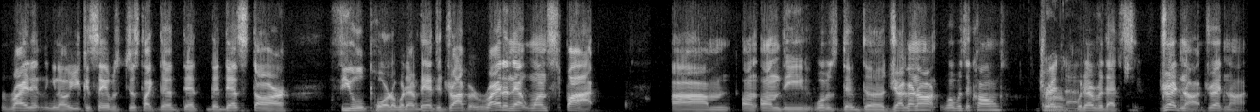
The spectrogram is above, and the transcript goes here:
right in. You know, you could say it was just like the the, the Death Star fuel port or whatever. They had to drop it right in that one spot. Um, on on the what was the the Juggernaut? What was it called? Dreadnought. Or whatever that's Dreadnought. Dreadnought.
